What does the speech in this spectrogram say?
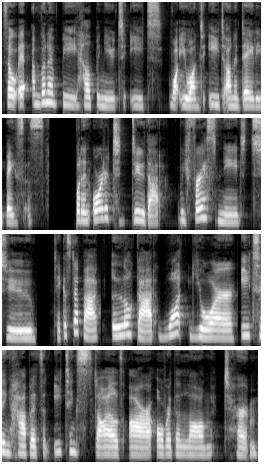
So, it, I'm going to be helping you to eat what you want to eat on a daily basis. But in order to do that, we first need to take a step back, look at what your eating habits and eating styles are over the long term.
